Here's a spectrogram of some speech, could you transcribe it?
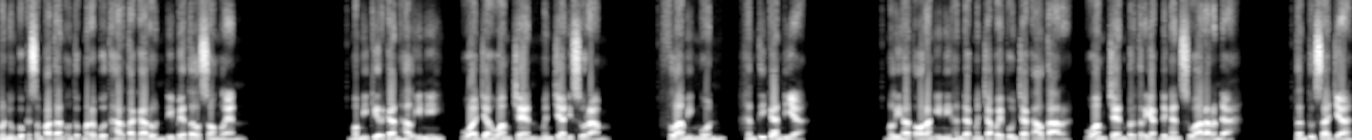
menunggu kesempatan untuk merebut harta karun di Battle Songland. Memikirkan hal ini, wajah Wang Chen menjadi suram. Flaming Moon, hentikan dia. Melihat orang ini hendak mencapai puncak altar, Wang Chen berteriak dengan suara rendah. Tentu saja,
